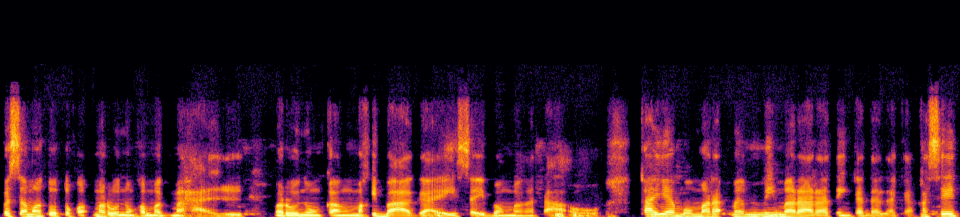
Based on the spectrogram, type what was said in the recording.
Basta matuto ka, marunong kang magmahal, marunong kang makibagay sa ibang mga tao, kaya mo, mara- may mararating ka talaga. Kasi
